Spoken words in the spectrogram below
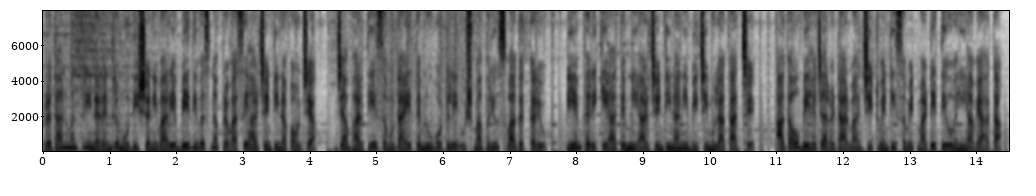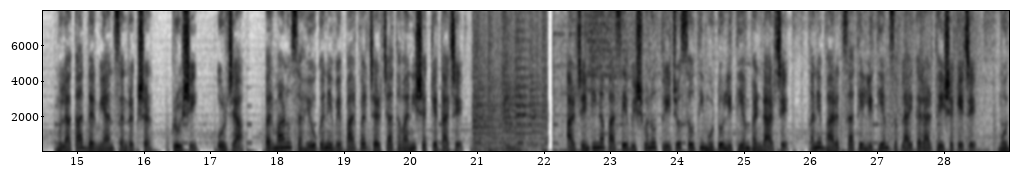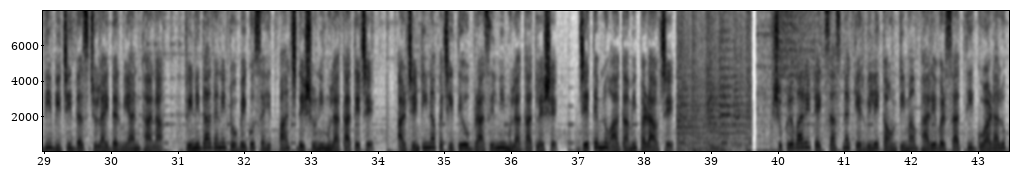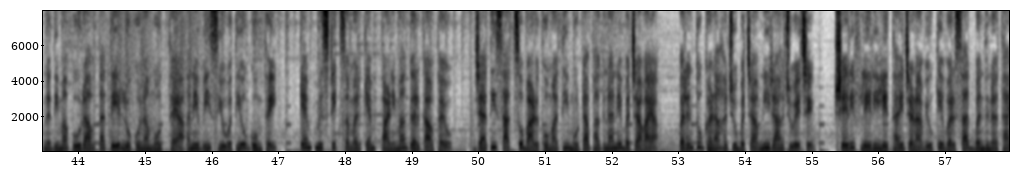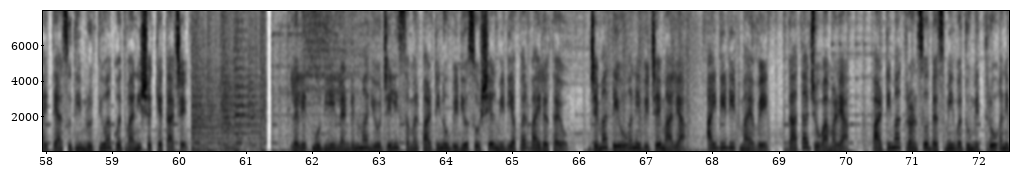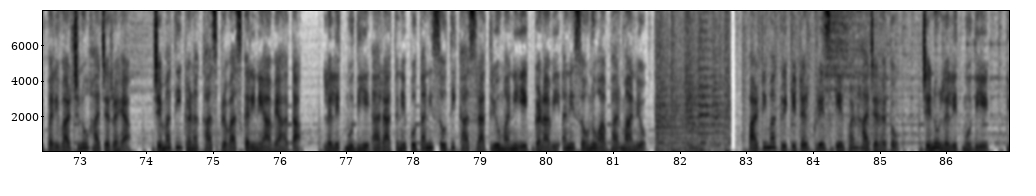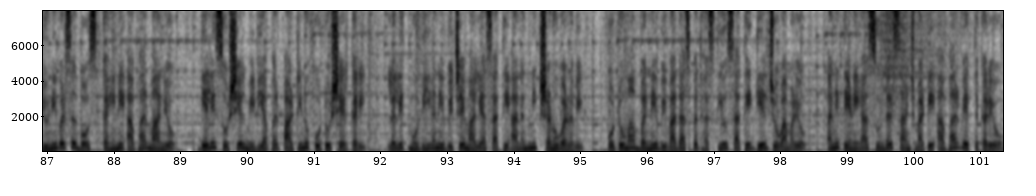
પ્રધાનમંત્રી નરેન્દ્ર મોદી શનિવારે બે દિવસના પ્રવાસે આર્જેન્ટિના પહોંચ્યા, જ્યાં ભારતીય સમુદાયે તેમનું હોટલે ઉષ્માભર્યું સ્વાગત કર્યું. પીએમ તરીકે આ તેમની આર્જેન્ટિનાની બીજી મુલાકાત છે. અગાઉ બે હજાર અઢારમાં જી ટ્વેન્ટી સમિટ માટે તેઓ અહીં આવ્યા હતા. મુલાકાત દરમિયાન સંરક્ષણ, કૃષિ, ઊર્જા, પરમાણુ સહયોગ અને વેપાર પર ચર્ચા થવાની શક્યતા છે. આર્જેન્ટિના પાસે વિશ્વનો ત્રીજો સૌથી મોટો લિથિયમ ભંડાર છે અને ભારત સાથે લિથિયમ સપ્લાય કરાર થઈ શકે છે. મોદી બીજી દસ જુલાઈ દરમિયાન ઘાના, ત્રિનિદાદ અને ટોબેગો સહિત પાંચ દેશોની મુલાકાતે છે. આર્જેન્ટિના પછી તેઓ બ્રાઝિલની મુલાકાત લેશે, જે તેમનો આગામી પડાવ છે. શુક્રવારે ટેક્સાસના કેર્વિલે કાઉન્ટીમાં ભારે વરસાદથી ગુઆડાલુપ નદીમાં પૂર આવતા તેર લોકોના મોત થયા અને વીસ યુવતીઓ ગુમ થઈ. કેમ્પ મિસ્ટિક સમર કેમ્પ પાણીમાં ગરકાવ થયો, જ્યાંથી સાતસો બાળકોમાંથી મોટાભાગનાને બચાવાયા. પરંતુ ઘણા હજુ બચાવની રાહ જુએ છે. શેરીફ લેરી લેથાએ જણાવ્યું કે વરસાદ બંધ ન થાય ત્યાં સુધી મૃત્યુઆંક વધવાની શક્યતા છે. લલિત મોદીએ લંડનમાં યોજેલી સમર પાર્ટીનો વીડિયો સોશિયલ મીડિયા પર વાયરલ થયો, જેમાં તેઓ અને Vijay Mallya I did it my way ગાતા જોવા મળ્યા. પાર્ટીમાં ત્રણસો દસમી વધુ મિત્રો અને પરિવારજનો હાજર રહ્યા, જેમાંથી ઘણા ખાસ પ્રવાસ કરીને આવ્યા હતા. લલિત મોદીએ આ રાતને પોતાની સૌથી ખાસ રાત્રિઓમાંની એક ગણાવી અને સૌનો આભાર માન્યો. પાર્ટીમાં ક્રિકેટર ક્રિસ ગેલ પણ હાજર હતો, જેનો લલિત મોદીએ યુનિવર્સલ બોસ કહીને આભાર માન્યો. ગેલે સોશિયલ મીડિયા પર પાર્ટીનો ફોટો શેર કરી, લલિત મોદી અને વિજય માલ્યા સાથે આનંદની ક્ષણો વર્ણવી. ફોટોમાં બંને વિવાદાસ્પદ હસ્તીઓ સાથે ગેલ જોવા મળ્યો, અને તેણે આ સુંદર સાંજ માટે આભાર વ્યક્ત કર્યો.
